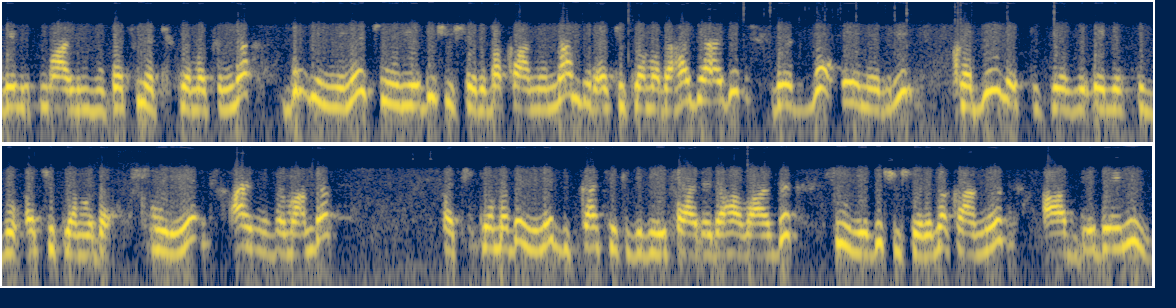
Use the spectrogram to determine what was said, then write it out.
Velit Malim bu basın açıklamasında. Bugün yine Suriye Dışişleri Bakanlığı'ndan bir açıklama daha geldi ve bu öneriyi kabul ettiklerini belirtti bu açıklamada Suriye. Aynı zamanda açıklamada yine dikkat çekici bir ifade daha vardı. Suriye Dışişleri Bakanlığı ABD'nin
